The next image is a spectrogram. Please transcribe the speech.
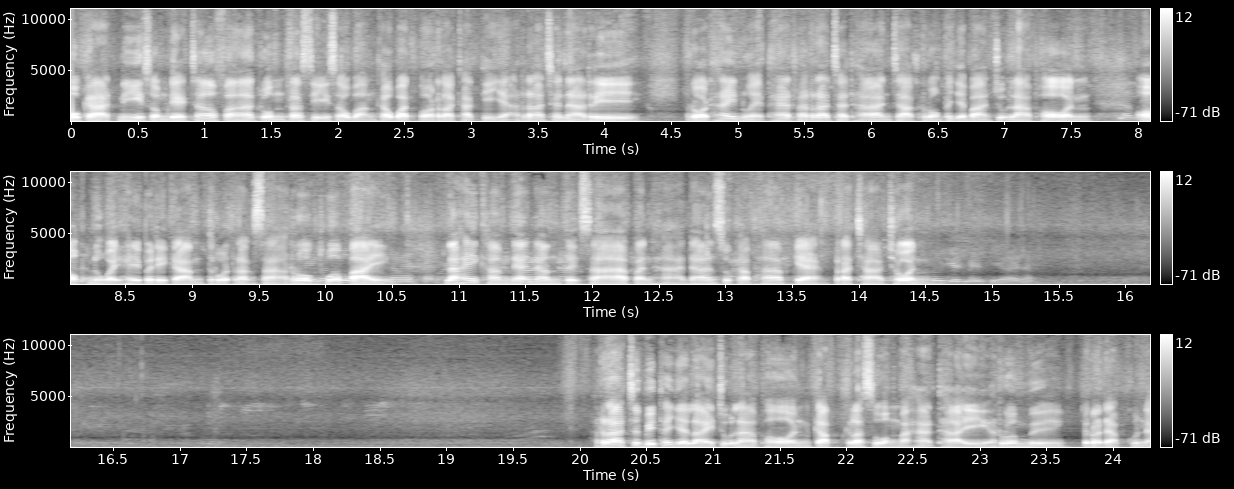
โอกาสนี้สมเด็จเจ้าฟ้ากรมพระศรีสว่างควัตวรคัตติยราชนารี โปรดให้หน่วยแพทย์พระราชทานจากโรงพยาบาลจุฬาภรณ์ออกหน่วยให้บริการตรวจรักษาโรคทั่วไป และให้คำแนะนำปรึกษาปัญหาด้านสุขภาพแก่ประชาชน ตู้เย็นไม่เสียนะ ราชวิทยาลัยจุฬาภรณ์กับกระทรวงมหาดไทย ร่วมมือระดับคุณ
